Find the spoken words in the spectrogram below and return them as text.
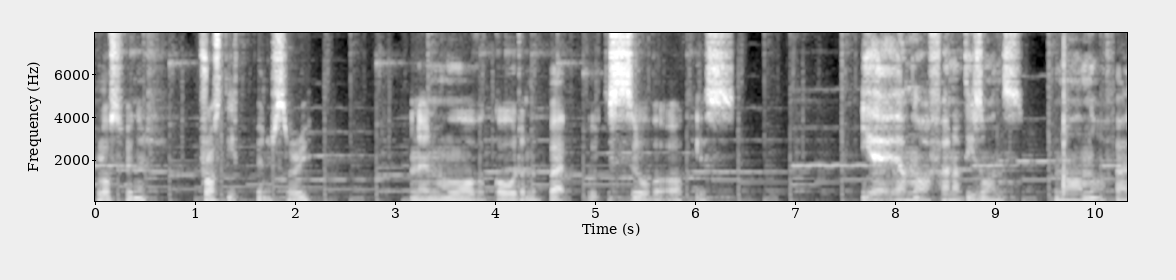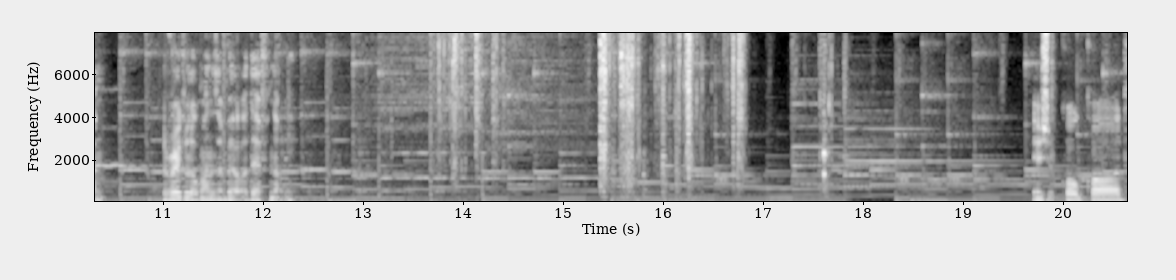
gloss finish. Frosty finish, sorry. And then more of a gold on the back with the silver Arceus. Yeah, I'm not a fan of these ones. No, I'm not a fan. The regular ones are better, definitely. Here's your code card.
